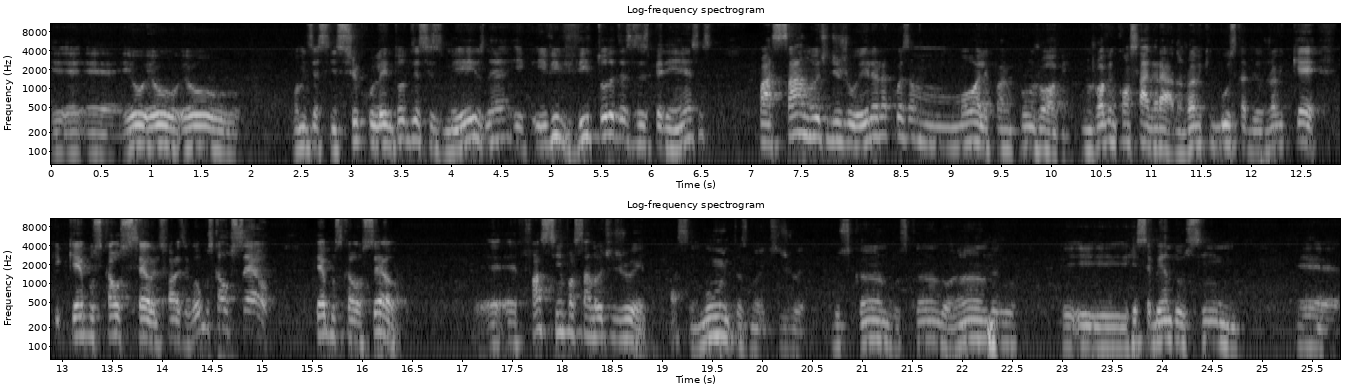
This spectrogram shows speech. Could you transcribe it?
É, é, eu, eu, eu, vamos dizer assim, circulei em todos esses meios, né, e, e vivi todas essas experiências Passar a noite de joelho era coisa mole para, um jovem, um jovem consagrado, um jovem que busca Deus, um jovem que quer, que quer buscar o céu. Eles falam assim: vamos buscar o céu. Quer buscar o céu? É, é facinho passar a noite de joelho, facinho, muitas noites de joelho, buscando, buscando, orando e, e recebendo, sim, é,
